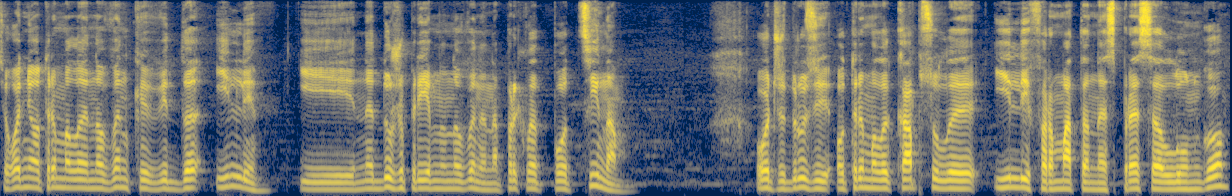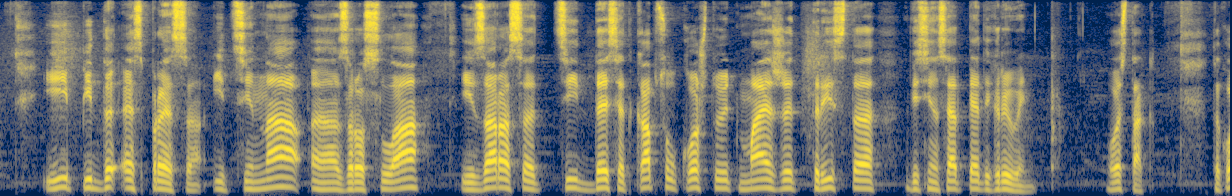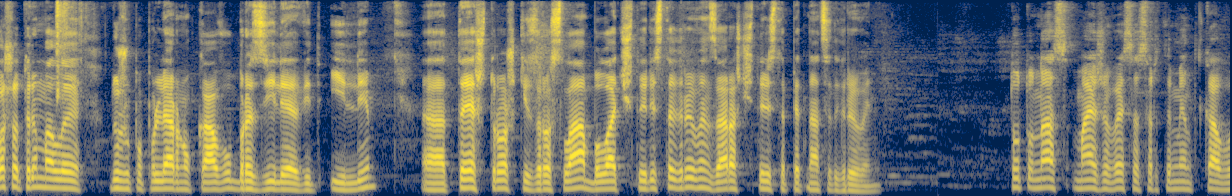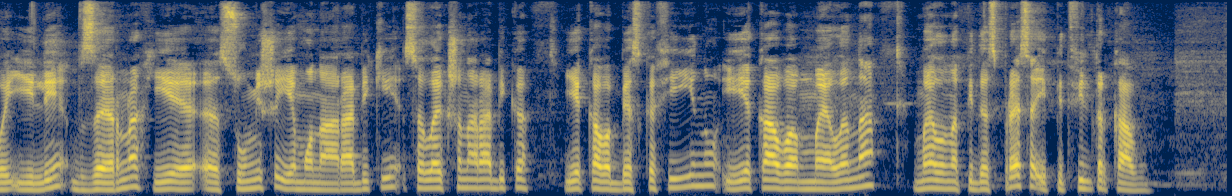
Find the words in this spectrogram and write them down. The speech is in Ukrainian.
Сьогодні отримали новинки від Іллі і не дуже приємні новини, наприклад, по цінам. Отже, друзі, отримали капсули Іллі формата Неспреса Lungo і під еспресо. І ціна е, зросла. І зараз е, ці 10 капсул коштують майже 385 гривень. Ось так. Також отримали дуже популярну каву Бразилія від Іллі. Е, Теж трошки зросла, була 400 гривень, зараз 415 гривень. Тут у нас майже весь асортимент кави Ілі в зернах. Є е, суміші, є моноарабіки, селекшн арабіка, є кава без кофеїну і є кава мелена, мелена під еспресо і під фільтр каву.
